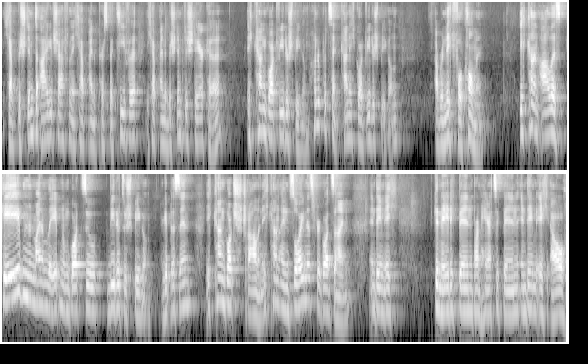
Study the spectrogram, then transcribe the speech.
Ich habe bestimmte Eigenschaften, ich habe eine Perspektive, ich habe eine bestimmte Stärke. Ich kann Gott widerspiegeln. 100% kann ich Gott widerspiegeln, aber nicht vollkommen. Ich kann alles geben in meinem Leben, um Gott zu, wiederzuspiegeln. Ergibt das Sinn? Ich kann Gott strahlen. Ich kann ein Zeugnis für Gott sein, indem ich gnädig bin, barmherzig bin, indem ich auch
